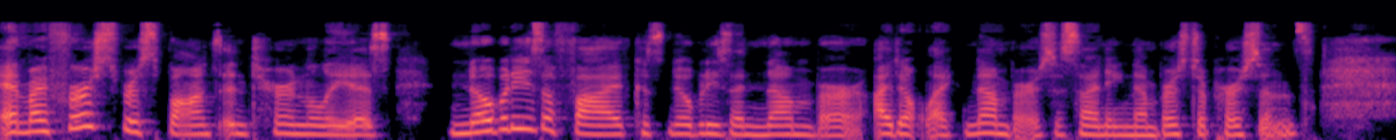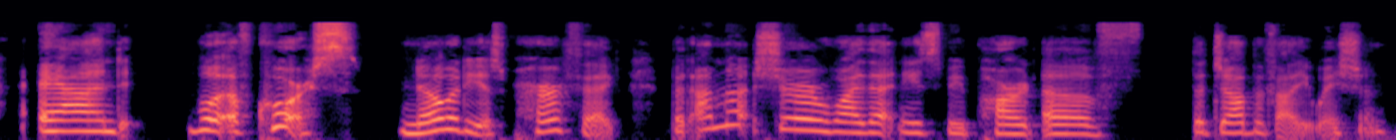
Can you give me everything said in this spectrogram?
And my first response internally is nobody's a five because nobody's a number. I don't like numbers assigning numbers to persons. And well of course nobody is perfect but i'm not sure why that needs to be part of the job evaluation.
